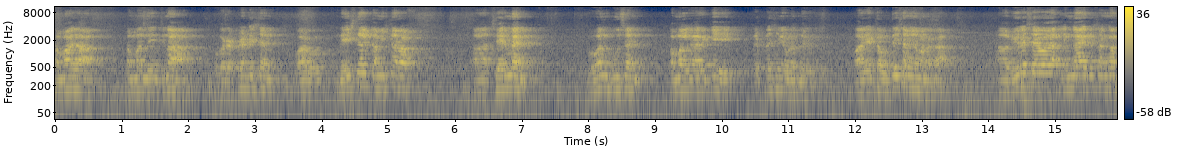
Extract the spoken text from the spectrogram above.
సమాజ సంబంధించిన ఒక రిప్రజెంటేషన్ వారు national commissioner of chairman Bhuvan Bhushan Kamal గారికి రిప్రజెంటేషన్ ఇవ్వడం జరిగింది వారి యొక్క ఉద్దేశం ఏమనగా ఆ, వీరశైవ లింగాయత సంఘం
